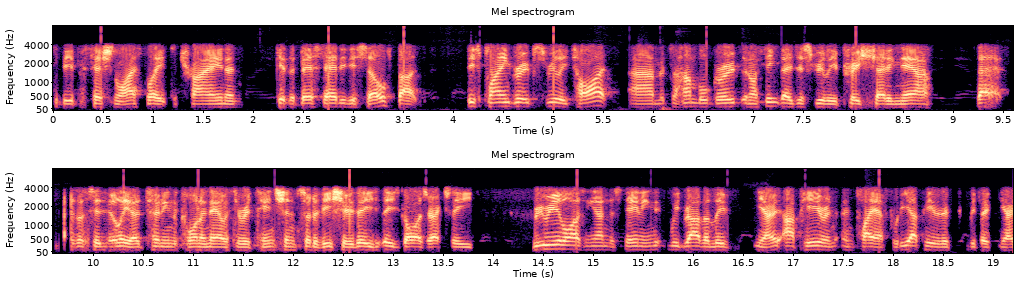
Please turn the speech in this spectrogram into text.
to be a professional athlete to train and get the best out of yourself, but this playing group's really tight. Um, it's a humble group, and I think they're just really appreciating now that, as I said earlier, turning the corner now with the retention sort of issue. These these guys are actually realising and understanding that we'd rather live, you know, up here and, and play our footy up here with a, with a you know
